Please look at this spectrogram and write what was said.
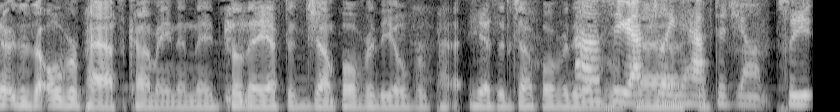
there, there's an overpass coming, and they so they have to jump over the overpass. He has to jump over the. Oh, overpass. so you actually have to jump. So you,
